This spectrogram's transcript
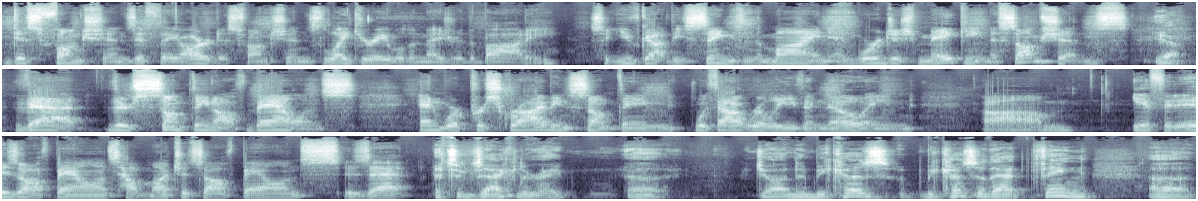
dysfunctions if they are dysfunctions like you're able to measure the body so you've got these things in the mind, and we're just making assumptions yeah. that there's something off balance, and we're prescribing something without really even knowing um, if it is off balance, how much it's off balance. Is that? That's exactly right, uh, John. And because because of that thing, uh,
